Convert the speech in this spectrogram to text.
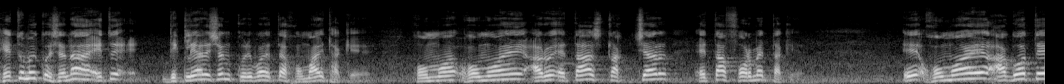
সেইটো মই কৈছে না এইটো ডিক্লেয়াৰেশ্যন কৰিব এটা সময় থাকে। সময় সময় আৰু এটা ষ্ট্ৰাকচাৰ এটা ফৰ্মেট থাকে। এই সময় আগতে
